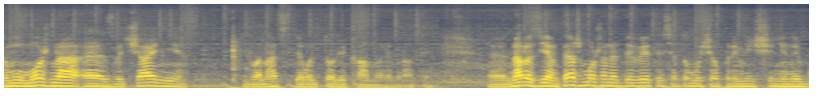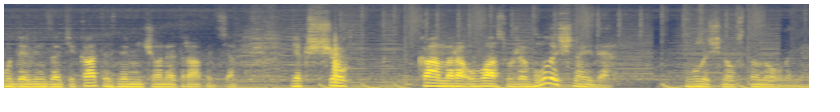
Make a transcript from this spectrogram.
тому можна звичайні 12 вольтові камери брати. На роз'єм теж можна не дивитися, тому що в приміщенні не буде він затікати, з ним нічого не трапиться. Якщо камера у вас вже вулична йде, вуличного встановлення,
